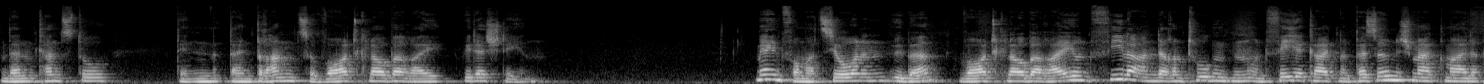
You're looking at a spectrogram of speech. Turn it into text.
und dann kannst du den, dein Drang zur Wortklauberei widerstehen. Mehr Informationen über Wortklauberei und viele anderen Tugenden und Fähigkeiten und Persönlichkeitsmerkmale,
